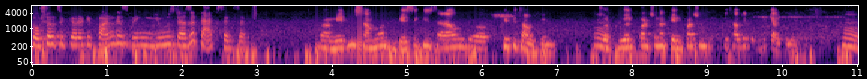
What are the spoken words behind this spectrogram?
social security fund is being used as a tax exemption. Uh, maybe someone basic is around uh, 50,000. So Hmm. 12% or 10% of 50,000 will be calculated. Hmm.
